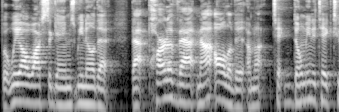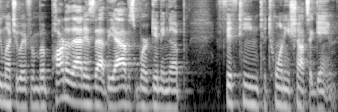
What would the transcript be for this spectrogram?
But we all watch the games. We know that that part of that, not all of it. I'm not ta- don't mean to take too much away from, but part of that is that the Avs were giving up 15 to 20 shots a game.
